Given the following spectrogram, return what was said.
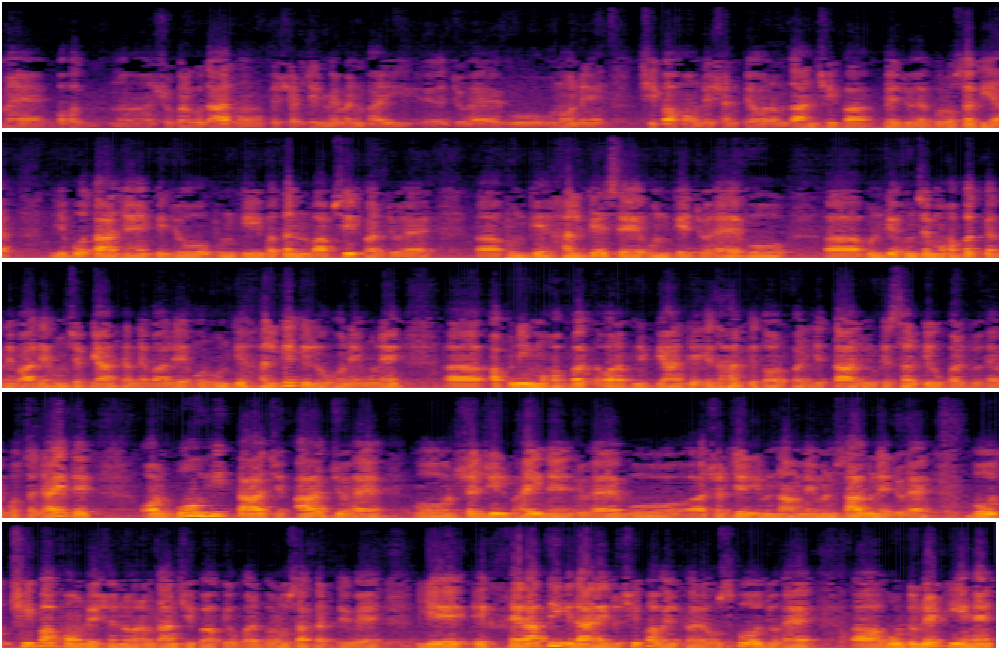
मैं बहुत शुक्रगुजार हूँ कि शर्जिल मेमन भाई जो है, वो, उन्होंने छिपा फाउंडेशन पे और रमज़ान छिपा पे जो है भरोसा किया। ये वो ताज हैं कि जो उनकी वतन वापसी पर जो है उनके हल्के से उनके जो है, वो उनके, उनसे मोहब्बत करने वाले, उनसे प्यार करने वाले और उनके हल्के के लोगों ने उन्हें अपनी मोहब्बत और अपने प्यार के इजहार के तौर पर ये ताज उनके सर के ऊपर जो है वो सजाए थे। और वो ही ताज आज जो है, वो शर्जील भाई ने जो है, वो शर्जील इमाम मेमन साहब ने जो है, वो छिपा फाउंडेशन और रमदान छिपा के ऊपर भरोसा करते हुए ये एक खैराती इदारे, जो छिपा वेलफेयर है, उसको जो है वो डोनेट किए हैं।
